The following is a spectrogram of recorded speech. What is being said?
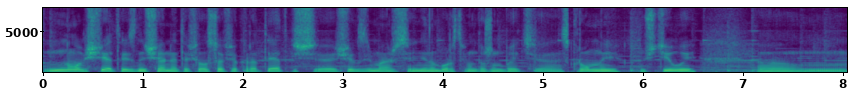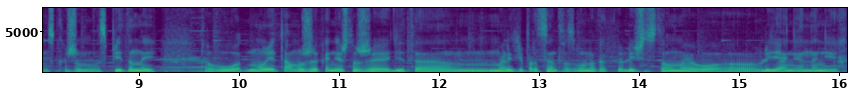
Ну, взагалі, це ізначально це філософія карате есть э, человек, занимающийся единоборством, он должен быть э, скромный, учтивый, э, скажем, воспитанный. Вот. Ну и там уже, конечно же, где-то маленький процент, возможно, как личностного моего влияния на них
